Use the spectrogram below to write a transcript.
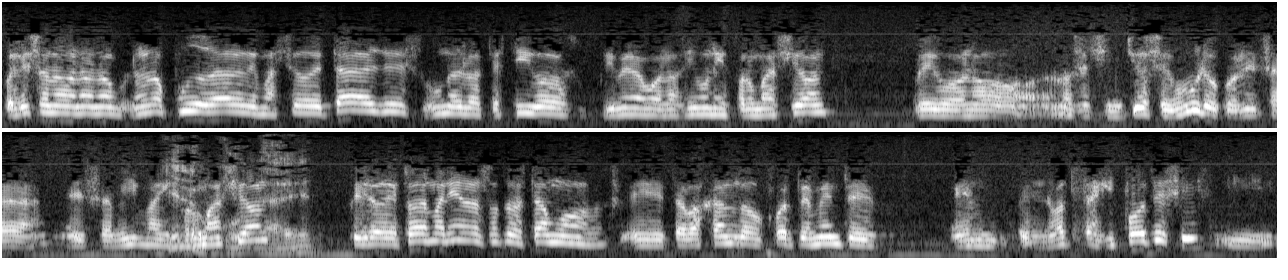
Por eso no, no, no, no nos pudo dar demasiados detalles. Uno de los testigos primero nos dio una información luego no, no se sintió seguro con esa, esa misma información, ¿eh? pero de todas maneras nosotros estamos eh, trabajando fuertemente en, otras hipótesis y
